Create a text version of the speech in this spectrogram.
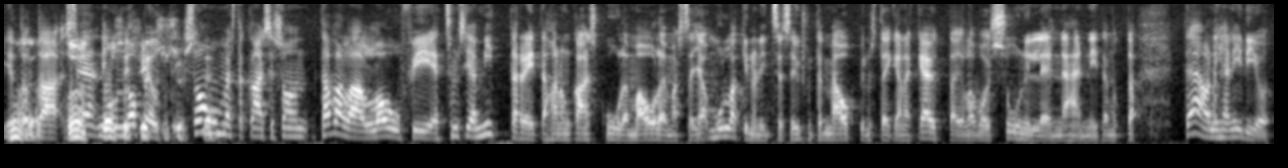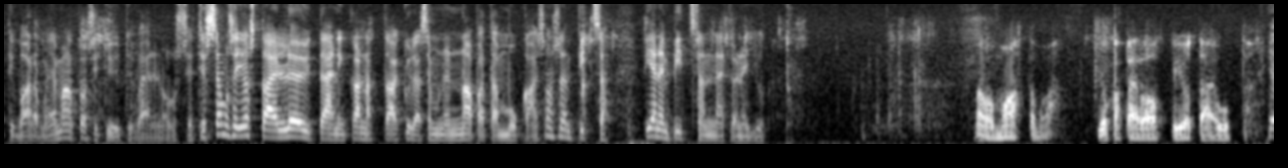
Ja Joo, tota, joo. Se on niin fiksu Se on mun mielestä kanssa, se on tavallaan low fee, että semmoisia mittareitahan on kanssa kuulemma olemassa, ja mullakin on itse asiassa yksi, mitä mä oppinut sitä ikänä käyttää, jolla voisi suunnilleen nähdä niitä, mutta tämä on ihan idiootti varma, ja mä oon tosi tyytyväinen ollut siihen. Jos semmoisen jostain löytää, niin kannattaa kyllä semmoinen napata mukaan. Se on sen pizza, pienen pizzan näköinen juttu. No, mahtavaa. Joka päivä oppii jotain uutta. Ja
